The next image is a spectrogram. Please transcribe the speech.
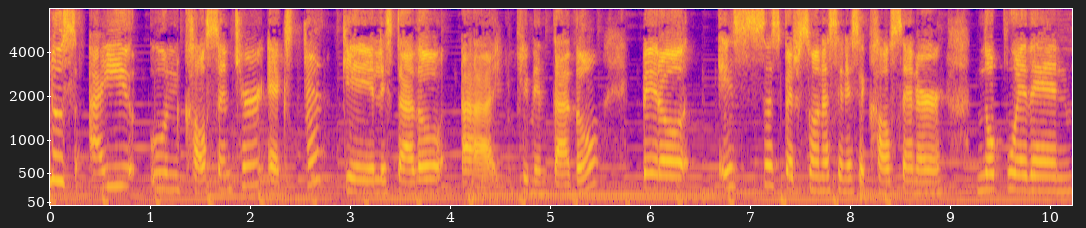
Luz, hay un call center extra que el Estado ha implementado, pero esas personas en ese call center no pueden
